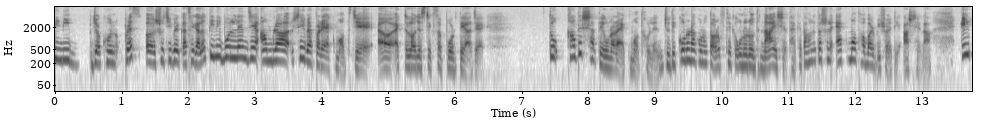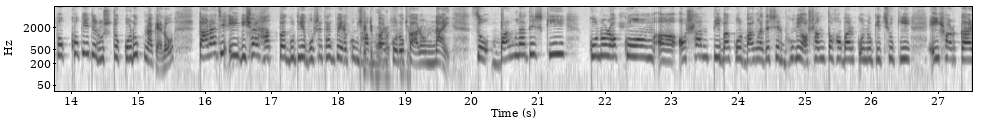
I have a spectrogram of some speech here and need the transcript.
তিনি যখন প্রেস সচিবের কাছে গেল তিনি বললেন যে আমরা সেই ব্যাপারে একমত যে একটা লজিস্টিক সাপোর্ট দেওয়া যায়। তো কাদের সাথে ওনারা একমত হলেন? যদি কোনো না কোনো তরফ থেকে অনুরোধ না এসে থাকে তাহলে তো আসলে একমত হবার বিষয়টি আসে না। এই পক্ষকে এটা রুষ্ট করুক না কেন তারা যে এই বিষয়ে হাত পা গুটিয়ে বসে থাকবে এরকম ভাববার কোনো কারণ নাই। সো বাংলাদেশ কি কোন রকম অশান্তি বা কোন বাংলাদেশের ভূমি অশান্ত হবার কোনো কিছু কি এই সরকার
